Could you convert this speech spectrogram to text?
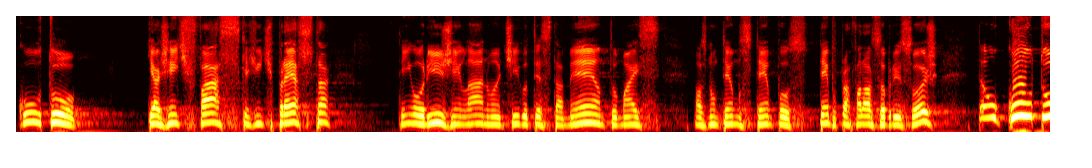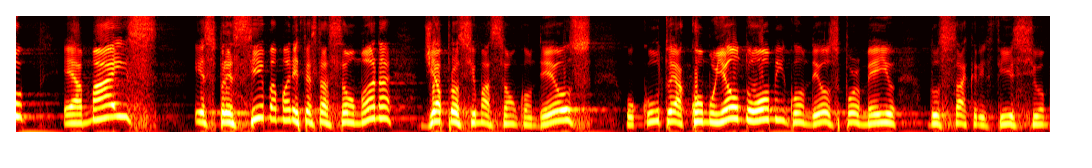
culto que a gente faz, que a gente presta, tem origem lá no Antigo Testamento, mas nós não temos tempos, tempo para falar sobre isso hoje. Então, o culto é a mais expressiva manifestação humana de aproximação com Deus. O culto é a comunhão do homem com Deus por meio do sacrifício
